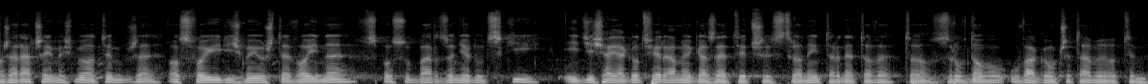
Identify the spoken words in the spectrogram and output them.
Może raczej myślmy o tym, że oswoiliśmy już tę wojnę w sposób bardzo nieludzki i dzisiaj jak otwieramy gazety czy strony internetowe, to z równą uwagą czytamy o tym,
